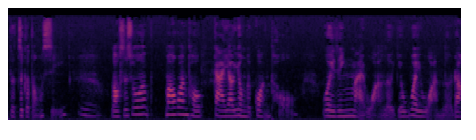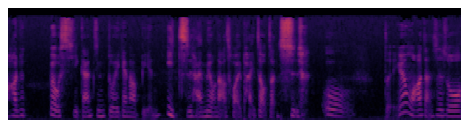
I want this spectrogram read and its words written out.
的这个东西。嗯，老实说，猫罐头盖要用的罐头，我已经买完了，也喂完了，然后它就被我洗干净堆在那边，一直还没有拿出来拍照展示。嗯，对，因为我要展示说，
